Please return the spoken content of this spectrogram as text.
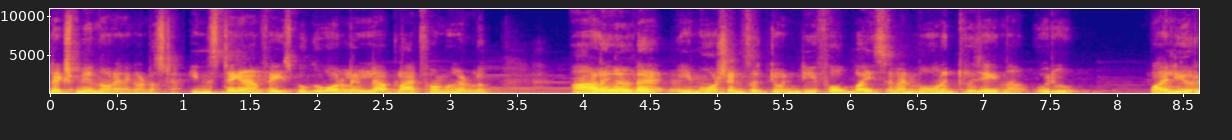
ലക്ഷ്മി എന്ന് പറയുന്ന കണ്ടസ്റ്റന്റ് ഇൻസ്റ്റാഗ്രാം ഫേസ്ബുക്ക് പോലുള്ള എല്ലാ പ്ലാറ്റ്ഫോമുകളിലും ആളുകളുടെ emotions twenty four by seven monitor ചെയ്യുന്ന ഒരു വലിയൊരു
